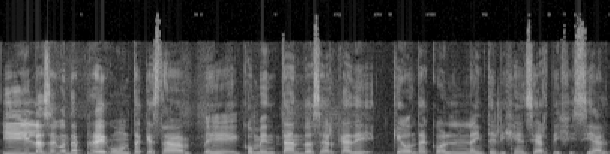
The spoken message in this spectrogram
Y la segunda pregunta que estaban eh, comentando acerca de qué onda con la inteligencia artificial,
